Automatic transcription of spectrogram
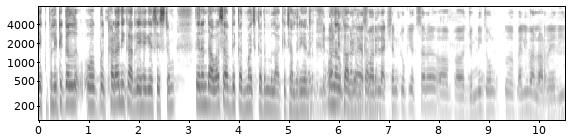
ਇੱਕ ਪੋਲੀਟੀਕਲ ਉਹ ਖੜਾ ਨਹੀਂ ਕਰ ਰਹੇ ਹੈਗੇ ਸਿਸਟਮ ਤੇ ਰੰਧਾਵਾ ਸਾਹਿਬ ਦੇ ਕਦਮਾਂ 'ਚ ਕਦਮ ਮਿਲਾ ਕੇ ਚੱਲ ਰਹੇ ਹਾਂ ਜੀ। ਉਹਨਾਂ ਨੂੰ ਕਾਮਯਾਬ ਇਸ ਵਾਰ ਕਰਨਾ। ਇਲੈਕਸ਼ਨ ਕਿਉਂਕਿ ਅਕਸਰ ਜਿਮਨੀ ਚੋਣ ਪਹਿਲੀ ਵਾਰ ਲੜ ਰਹੇ ਆ ਜੀ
